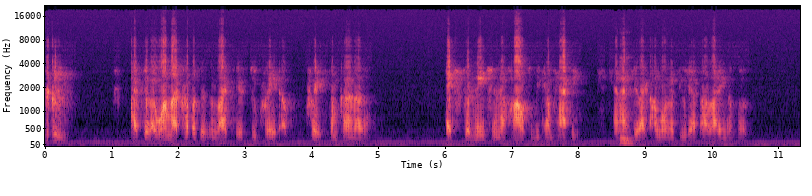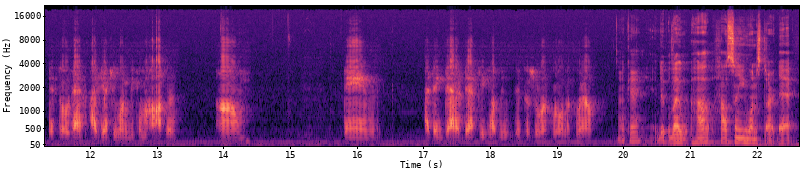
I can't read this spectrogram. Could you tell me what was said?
I feel like one of my purposes in life is to create a create some kind of explanation of how to become happy, and I Mm. feel like I'm going to do that by writing a book. And so that I definitely want to become an author, um, and I think that'll definitely help me with the social work role as well. Okay. Like how how soon you want to start that?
